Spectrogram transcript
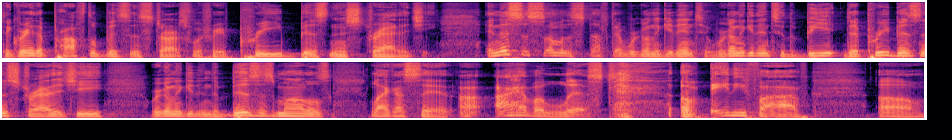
The great a profitable business starts with a pre-business strategy. And this is some of the stuff that we're going to get into. We're going to get into the the pre-business strategy. We're going to get into business models. Like I said, I, I have a list of 85 uh,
